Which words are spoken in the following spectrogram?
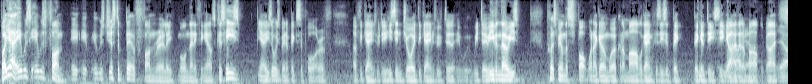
but yeah, it was it was fun. It, it it was just a bit of fun, really, more than anything else. Because he's you know he's always been a big supporter of of the games we do. He's enjoyed the games we do we do, even though he's puts me on the spot when I go and work on a Marvel game because he's a big bigger DC guy Yeah, than a yeah. Marvel guy. yeah,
